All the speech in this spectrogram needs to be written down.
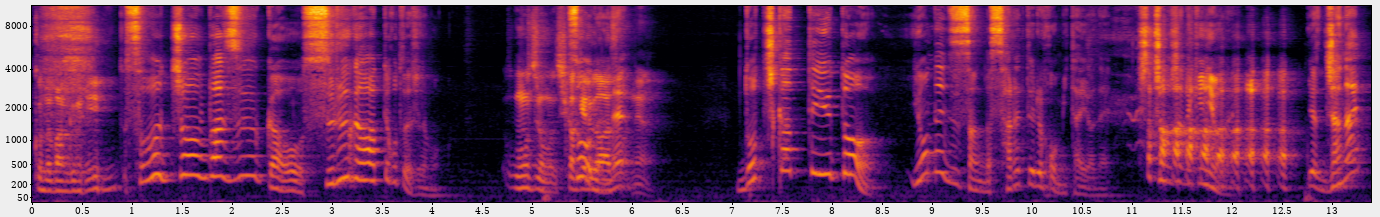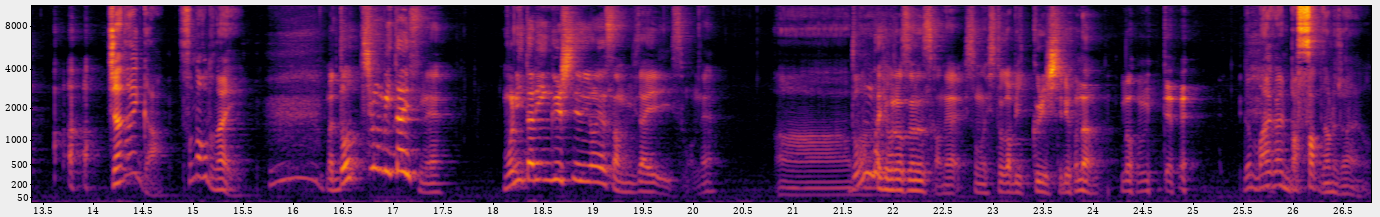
この番組。早朝バズーカをする側ってことでしょでももちろん仕掛ける側ですからね。どっちかっていうと米津さんがされてる方みたいよね。視聴者的にはね。いやじゃない？じゃないか？そんなことない？まあ、どっちも見たいですね。モニタリングしてる米津さんも見たいですもんね。あーどんな表情するんですかね？その人がびっくりしてるようなのを見てね。でも前髪バッサってなるんじゃないの？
